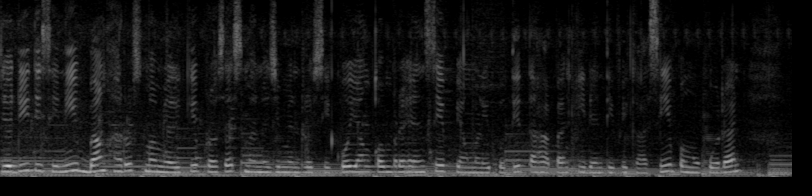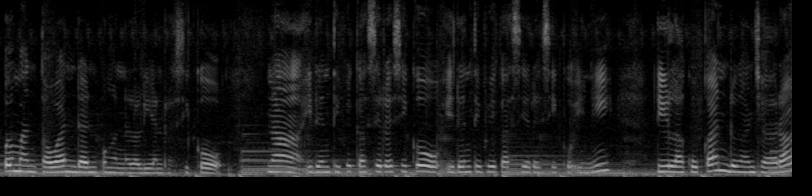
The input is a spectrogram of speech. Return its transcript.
Jadi di sini bank harus memiliki proses manajemen risiko yang komprehensif yang meliputi tahapan identifikasi, pengukuran, pemantauan dan pengendalian risiko. Nah, identifikasi risiko, identifikasi risiko ini dilakukan dengan cara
